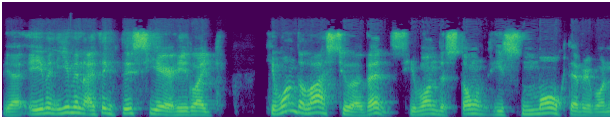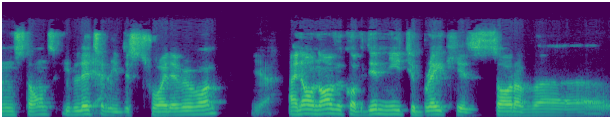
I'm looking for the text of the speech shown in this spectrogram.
yeah. Even even I think this year he like he won the last two events. He won the stone. He smoked everyone in stones. He literally yeah. destroyed everyone. Yeah. I know Novikov didn't need to break his sort of. Uh,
